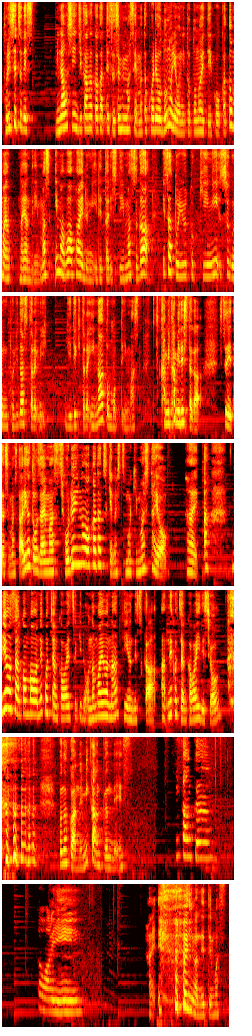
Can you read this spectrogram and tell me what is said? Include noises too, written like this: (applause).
取説です。見直しに時間がかかって進みません。またこれをどのように整えていこうかと悩んでいます。今はファイルに入れたりしていますが、いざという時にすぐに取り出したらいいにできたらいいなと思っています。ちょっとカミカミでしたが、失礼いたしました。ありがとうございます。書類のお片付けの質問来ましたよ。はい。あ、リオンさんこんばんは。猫ちゃん可愛すぎる。お名前は何て言うんですか？あ、猫ちゃん可愛いでしょ？(laughs) この子はね、みかんくんです。みかんくん。かわいい。はい。(laughs) 今寝てます。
